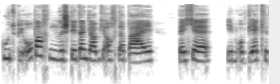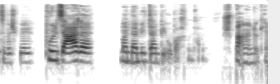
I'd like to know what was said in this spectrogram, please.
gut beobachten. Und es steht dann, glaube ich, auch dabei, welche eben Objekte, zum Beispiel Pulsare, man damit dann beobachten kann. Spannend, okay.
